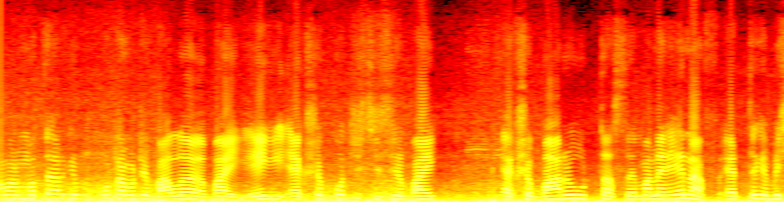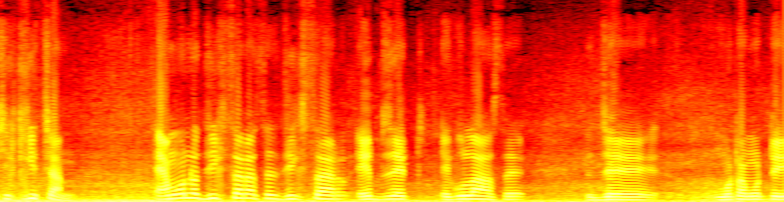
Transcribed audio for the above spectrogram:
আমার মতে আর কি মোটামুটি ভালো বাইক এই একশো পঁচিশ সিসির বাইক একশো বারো উঠতেছে মানে এনাফ এর থেকে বেশি কী চান? এমনও জিক্সার আছে জিক্সার এফজেড এগুলো আছে, যে মোটামুটি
